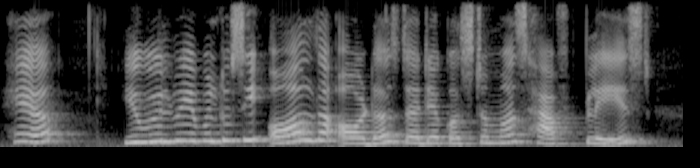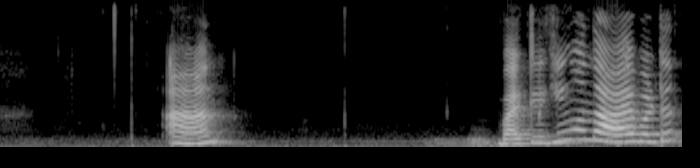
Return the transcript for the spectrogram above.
Here you will be able to see all the orders that your customers have placed and by clicking on the I button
